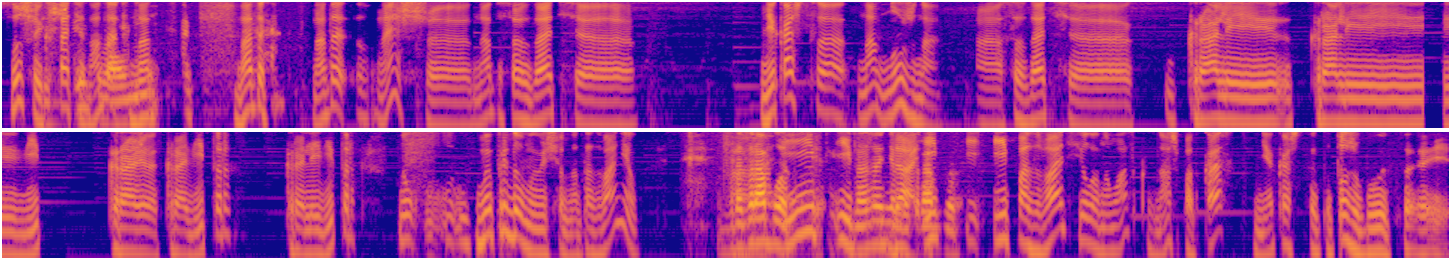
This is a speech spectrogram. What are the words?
Слушай, пиши, кстати, надо, надо, надо, надо, знаешь, э, надо создать э, мне кажется, нам нужно э, создать крали, крали вид, крали, кравитер, кралевитер. Ну, мы придумаем еще над названием. В разработке. И, и, да, в разработке. И, и, и позвать Илона Маска в наш подкаст. Мне кажется, это тоже будет... Э,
